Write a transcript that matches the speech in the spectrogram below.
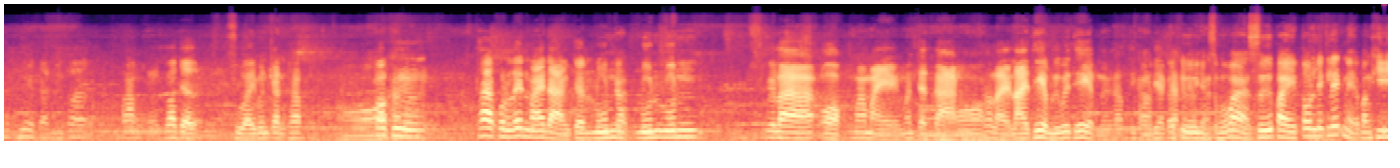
พวกเทศแบบนี้ก็บางก็จะสวยเหมือนกันครับ อ๋อ ก็คือถ้าคนเล่นไม้ด่างจะลุ้นครับลุ้นลุ้นเวลาออกมาใหม่ มันจะด่างเท่าไหร่ลายเทพหรือไม่เทพนะครับที่เขาเรียกก็กันคืออย่างสมมุติว่าซื้อไปต้นเล็กๆเนี่ยบางที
